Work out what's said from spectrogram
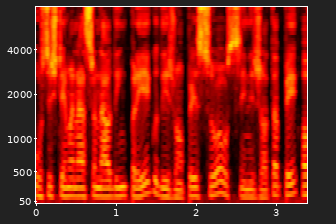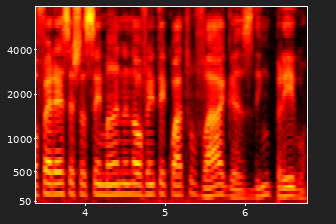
O Sistema Nacional de Emprego de João Pessoa, o CineJP, oferece esta semana 94 vagas de emprego.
